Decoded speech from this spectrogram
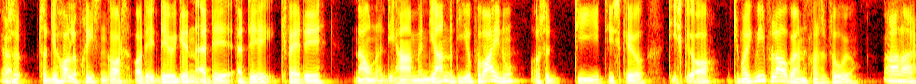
Ja. Altså, så de holder prisen godt, og det, det er jo igen, at det, at det kvad det navnet, de har. Men de andre, de er jo på vej nu, og så de, de skal jo, de skal jo de må ikke hvile på lavbærende Concept 2, jo. Ah, nej.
